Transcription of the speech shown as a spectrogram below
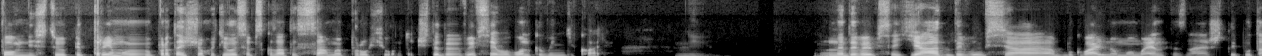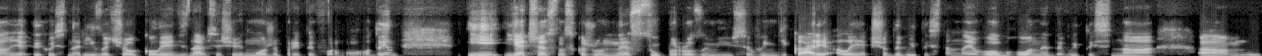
повністю підтримую. Про те, що хотілося б сказати саме про Хьонту. Чи ти дивився його гонки в Індікарі? Ні. Не дивився? Я дивився буквально моменти, знаєш, типу там якихось нарізочок, коли я дізнався, що він може прийти в Формулу 1. І я чесно скажу, не супер розуміюся в індікарі, але якщо дивитись там на його обгони, дивитись на а, ну,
